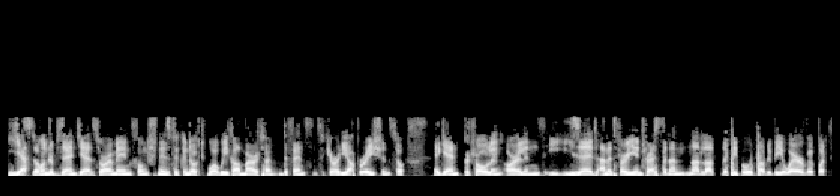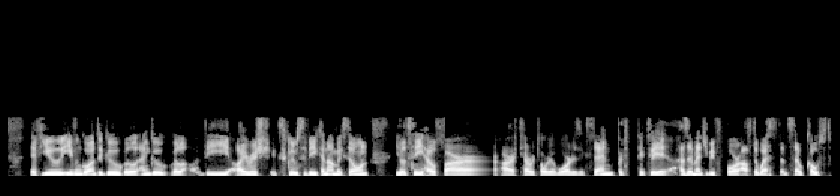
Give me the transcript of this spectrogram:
Yes, 100%. Yeah. So our main function is to conduct what we call maritime defence and security operations. So again, patrolling Ireland's EEZ, and it's very interesting, and not a lot of people would probably be aware of it. But if you even go onto Google and Google the Irish Exclusive Economic Zone, you'll see how far our territorial waters extend, particularly as I mentioned before, off the west and south coast.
